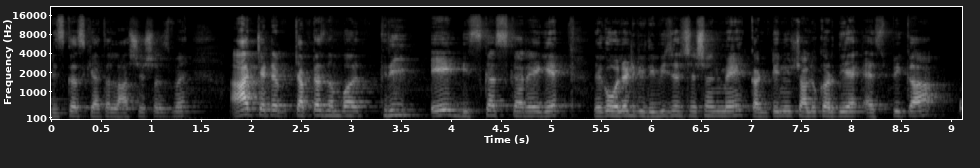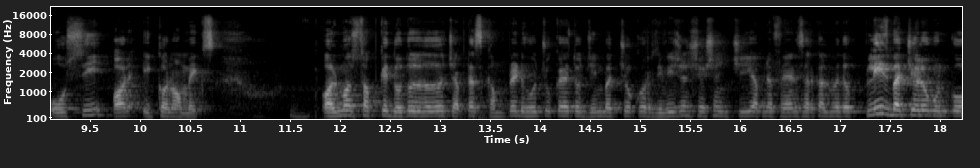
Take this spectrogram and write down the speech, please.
डिस्कस किया था लास्ट सेशन में। आज chapters number three A discuss करेंगे। देखो ऑलरेडी रिवीजन सेशन में कंटिन्यू चालू कर दिया है एसपी का ओसी और इकोनॉमिक्स ऑलमोस्ट सबके दो दो दो दो चैप्टर्स कंप्लीट हो चुके हैं तो जिन बच्चों को रिवीजन सेशन चाहिए अपने फ्रेंड सर्कल में तो प्लीज़ बच्चे लोग उनको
